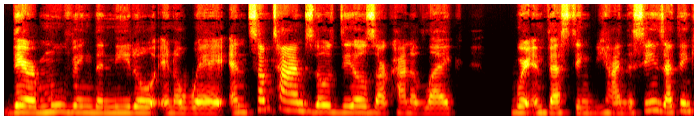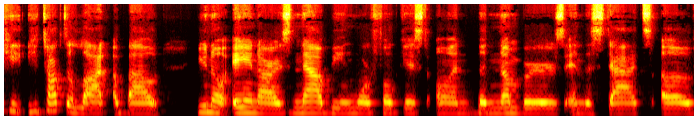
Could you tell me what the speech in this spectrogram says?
they're moving the needle in a way and sometimes those deals are kind of like we're investing behind the scenes. I think he he talked a lot about you know A&Rs now being more focused on the numbers and the stats of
